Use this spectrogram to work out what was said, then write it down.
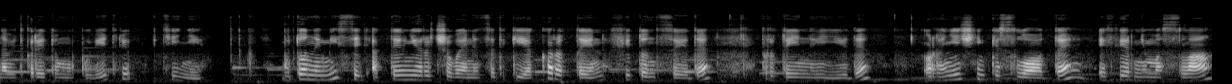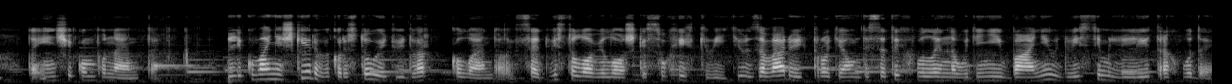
на відкритому повітрі в тіні. Бутони містять активні речовини, це такі як каротин, фітонциди, протеїноїди, органічні кислоти, ефірні масла та інші компоненти. Лікування шкіри використовують відвар колендули. Це 2 столові ложки сухих квітів, заварюють протягом 10 хвилин на водяній бані в 200 мл води.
